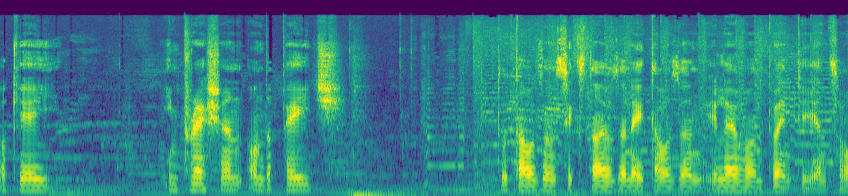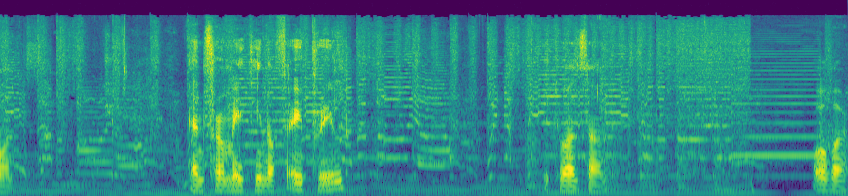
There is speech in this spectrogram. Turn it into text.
okay. Impression on the page 2000 6000 8000 11 20 and so on. And from 18th of April it was done. Over.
